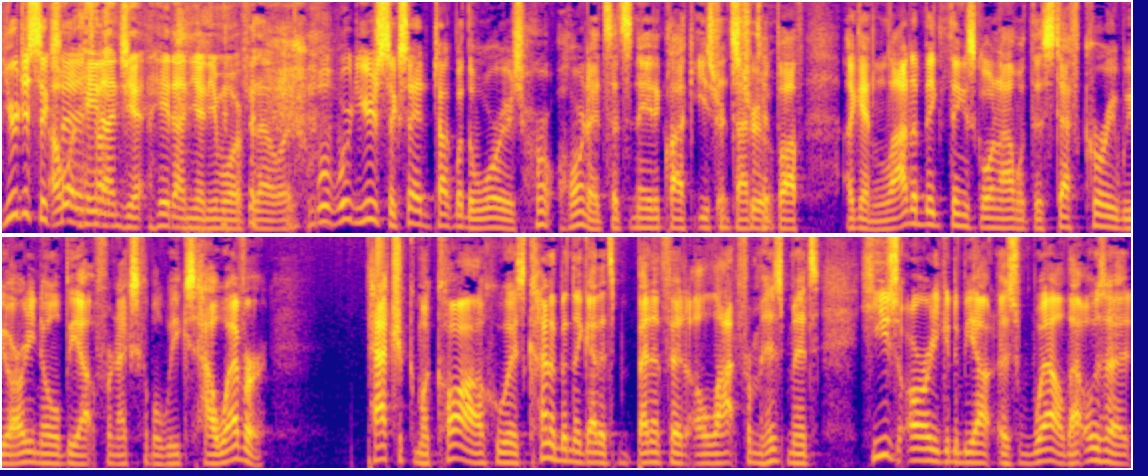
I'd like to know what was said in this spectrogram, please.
You're just I excited. won't to hate talk- on Je- hate on you anymore for that one. Well, we're, you're just excited to talk about the Warriors Hornets. That's an eight o'clock Eastern That's time tip off. Again, a lot of big things going on with this. Steph Curry, we already know will be out for the next couple of weeks. However, Patrick McCaw, who has kind of been the guy that's benefited a lot from his minutes, he's already going to be out as well. That was a,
